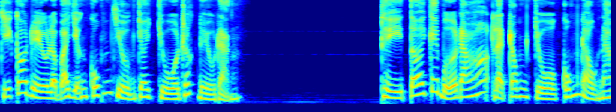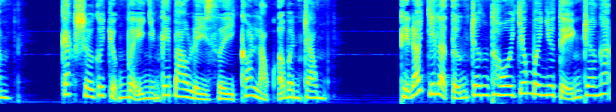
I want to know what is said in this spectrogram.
Chỉ có điều là bà vẫn cúng dường cho chùa rất đều đặn. Thì tới cái bữa đó là trong chùa cúng đầu năm, Các sư có chuẩn bị những cái bao lì xì có lọc ở bên trong. Thì nó chỉ là tượng trưng thôi chứ không bao nhiêu tiện trơn á.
